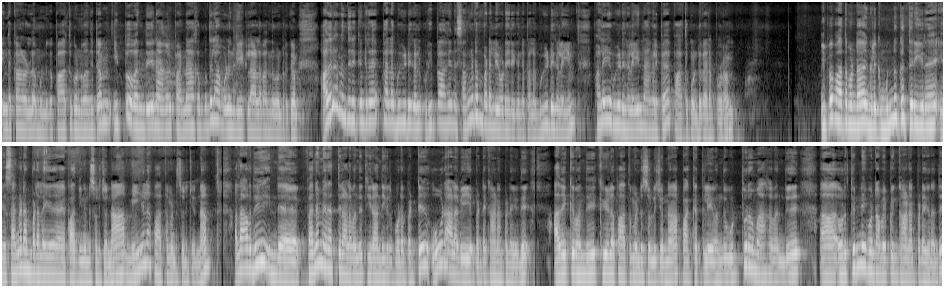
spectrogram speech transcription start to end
இந்த காணொலியில் முன்னுக்கு பார்த்து கொண்டு வந்துட்டோம் இப்போ வந்து நாங்கள் பண்ணாக முதலாம் ஒழுங்கியக்களால் வந்து கொண்டிருக்கிறோம் அதில் வந்து இருக்கின்ற பல வீடுகள் குறிப்பாக இந்த சங்கடம் படலையோடு இருக்கின்ற பல வீடுகளையும் பழைய வீடுகளையும் நாங்கள் இப்போ பார்த்து கொண்டு வரப்போகிறோம் இப்போ பார்த்தோம்னா எங்களுக்கு முன்னுக்கு தெரிகிற இந்த சங்கடம் படலையை பார்த்தீங்கன்னு சொல்லி சொன்னால் மேலே பார்த்தோம்னு சொல்லி சொன்னால் அதாவது இந்த பனைமரத்தினால வந்து தீராந்திகள் போடப்பட்டு ஓடால வேயப்பட்டு காணப்படுது அதுக்கு வந்து கீழே பார்த்தோம்னு சொல்லி சொன்னால் பக்கத்திலே வந்து உட்புறமாக வந்து ஒரு திண்ணை போன்ற அமைப்பும் காணப்படுகிறது.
